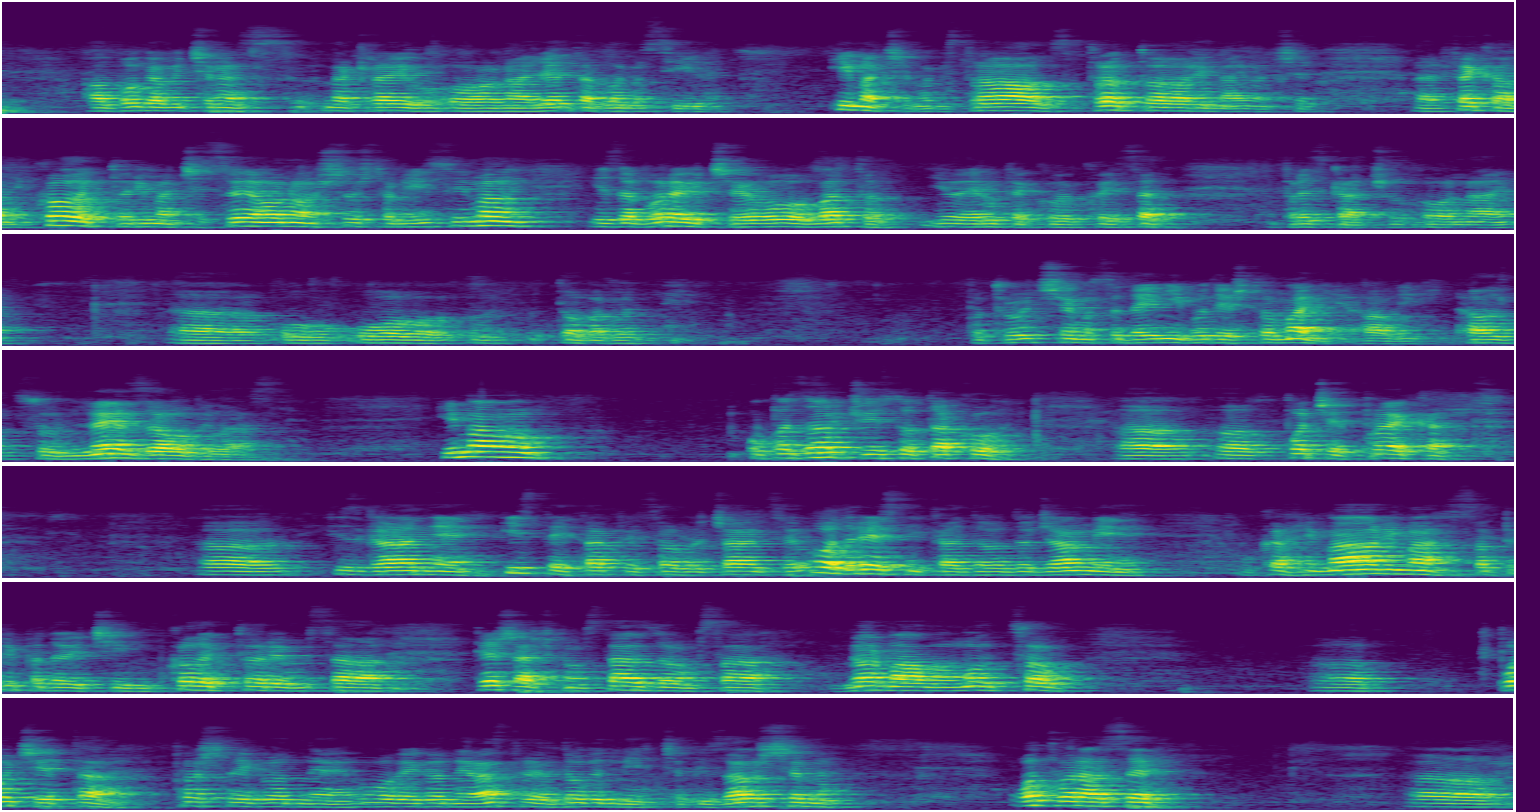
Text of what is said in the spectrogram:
ali Boga mi će nas na kraju ona, ljeta blagosiljati. Imaće magistralu sa trotoarima, imat će e, fekalni kolektor, imat će sve ono što, što nisu imali i zaboravit će ovo vato i ove rupe koje, sad preskaču onaj, uh, u, u ovo potrudit ćemo se da i njih bude što manje, ali, ali su nezaobilazne. Imamo u Pazarču isto tako počet projekat izgradnje iste i takve saobraćajnice od Resnika do, do džamije u Kahrimanima sa pripadajućim kolektorom, sa pješačkom stazom, sa normalnom ulicom. početa prošle godine, ove godine nastavio, dogodni će biti završena otvara se e,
